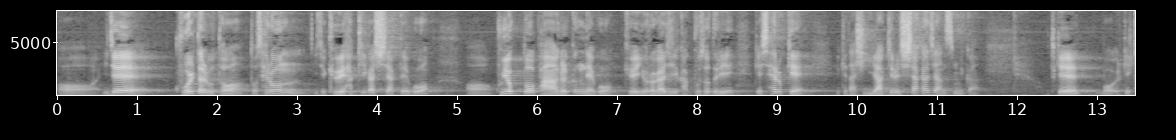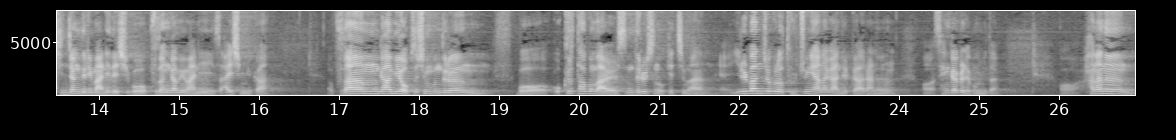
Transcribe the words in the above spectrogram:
어, 이제 9월 달부터 또 새로운 이제 교회 학기가 시작되고 어, 구역도 방학을 끝내고 교회 여러 가지 각 부서들이 이렇게 새롭게 이렇게 다시 2학기를 시작하지 않습니까? 어떻게 뭐 이렇게 긴장들이 많이 되시고 부담감이 많이 쌓이십니까? 어, 부담감이 없으신 분들은 뭐 꼭 그렇다고 말씀드릴 수는 없겠지만 예, 일반적으로 둘 중에 하나가 아닐까라는 어, 생각을 해봅니다. 어, 하나는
